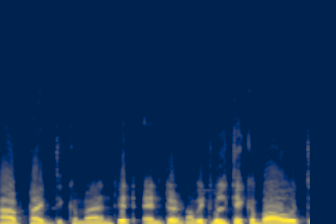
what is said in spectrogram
have typed the command hit enter. Now it will take about about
